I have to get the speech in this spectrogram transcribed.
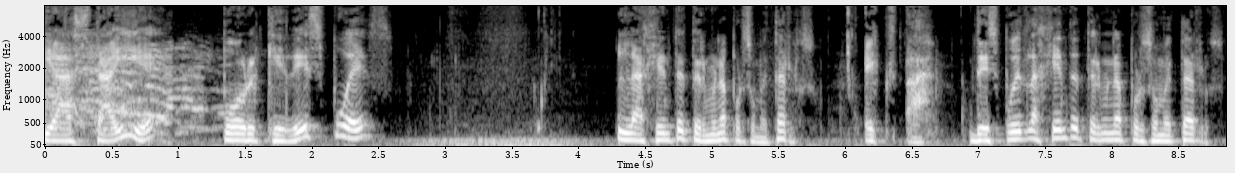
Y hasta ahí, ¿eh? Porque después la gente termina por someterlos. ah, después la gente termina por someterlos.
